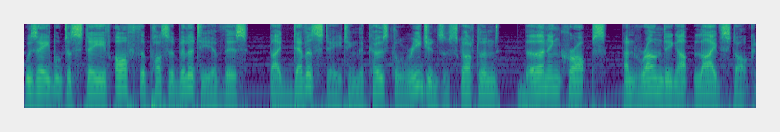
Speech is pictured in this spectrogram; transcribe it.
was able to stave off the possibility of this by devastating the coastal regions of Scotland, burning crops, and rounding up livestock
